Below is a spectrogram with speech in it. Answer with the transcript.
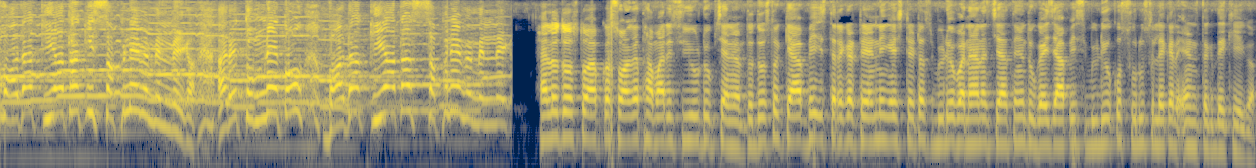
वादा किया था कि सपने में मिलने का। अरे तुमने तो वादा किया था सपने में मिलने का। हेलो दोस्तों, आपका स्वागत है हमारे इस यूट्यूब चैनल पर। तो दोस्तों, क्या आप भी इस तरह का ट्रेंडिंग स्टेटस वीडियो बनाना चाहते हैं तो गाइज़ आप इस वीडियो को शुरू से लेकर एंड तक देखिएगा।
